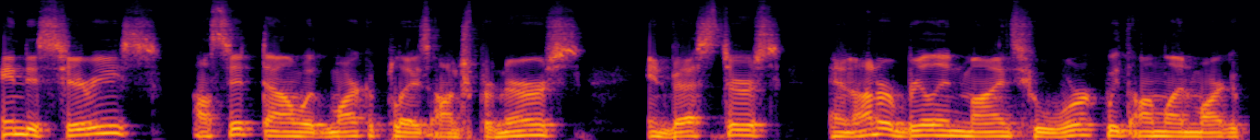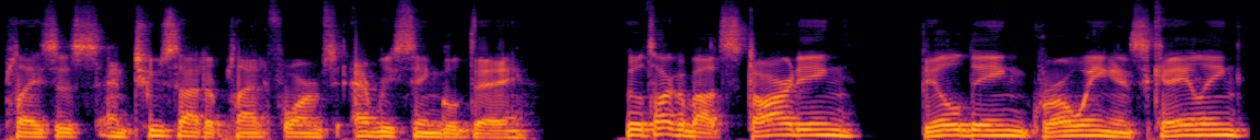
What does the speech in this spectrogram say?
In this series, I'll sit down with marketplace entrepreneurs, investors, and other brilliant minds who work with online marketplaces and two sided platforms every single day. We'll talk about starting, building, growing, and scaling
